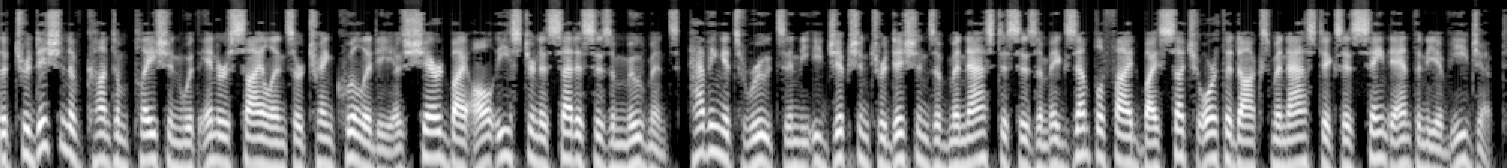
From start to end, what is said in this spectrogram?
The tradition of contemplation with inner silence or tranquility is shared by all Eastern asceticism movements, having its roots in the Egyptian traditions of monasticism exemplified by such orthodox monastics as Saint Anthony of Egypt.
